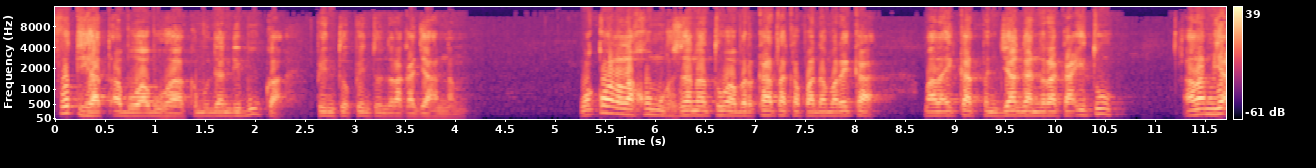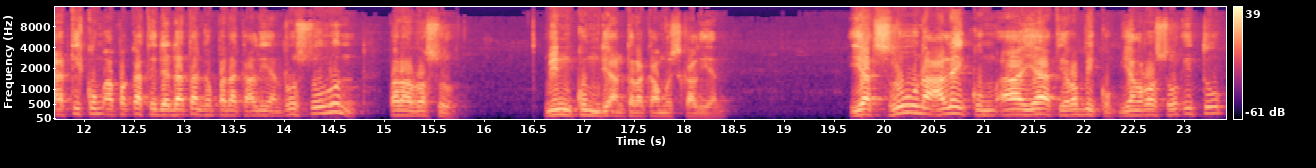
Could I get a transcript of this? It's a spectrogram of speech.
futihat abu-abuha kemudian dibuka pintu-pintu neraka jahanam. Wa qala lahum berkata kepada mereka malaikat penjaga neraka itu alam ya'tikum apakah tidak datang kepada kalian? Rusulun para rasul. Minkum di antara kamu sekalian. Yatsluna alaikum ayati rabbikum. Yang rasul itu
